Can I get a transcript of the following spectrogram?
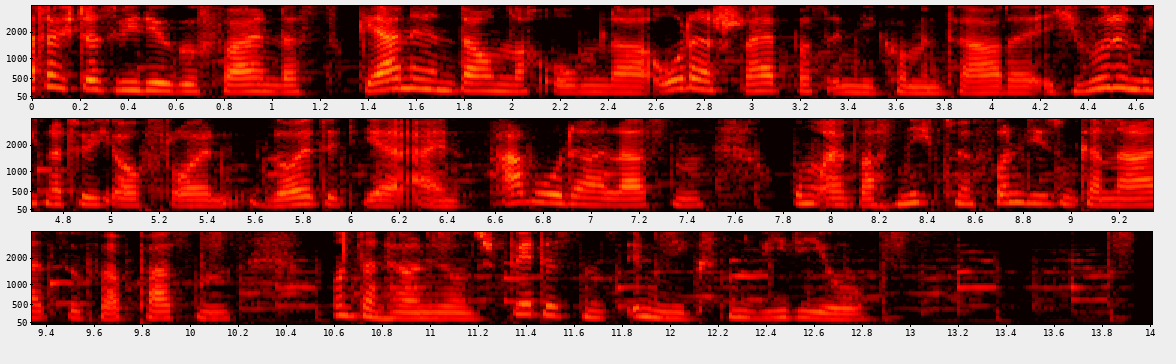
Hat euch das Video gefallen, lasst gerne einen Daumen nach oben da oder schreibt was in die Kommentare. Ich würde mich natürlich auch freuen, solltet ihr ein Abo da lassen, um einfach nichts mehr von diesem Kanal zu verpassen. Und dann hören wir uns spätestens im nächsten Video.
